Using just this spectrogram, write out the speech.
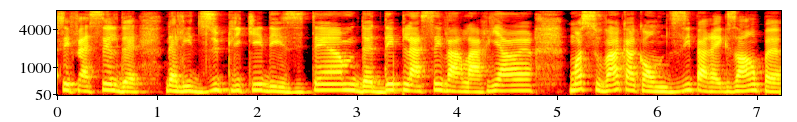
c'est facile d'aller dupliquer des items, de déplacer vers l'arrière. Moi, souvent, quand on me dit, par exemple, euh,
